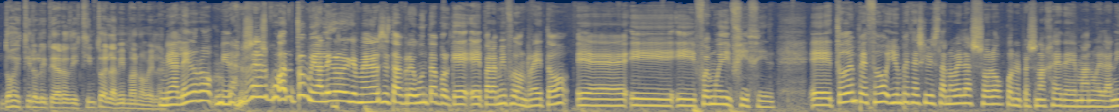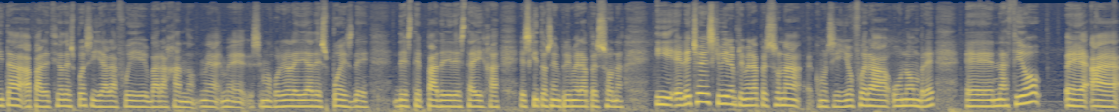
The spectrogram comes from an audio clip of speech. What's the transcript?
dos estilos literarios distintos en la misma novela? Me alegro, mira, no sabes cuánto me alegro de que me hagas esta pregunta porque eh, para mí fue un reto eh, y, y fue muy difícil. Eh, todo empezó, yo empecé a escribir esta novela solo con el personaje de Manuel. Anita apareció después y ya la fui barajando. Me- me- se me ocurrió la idea después de, de este padre y de esta hija, escritos en primera persona. Y el hecho de escribir en primera persona, como si yo fuera un hombre, eh, nació eh, a,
